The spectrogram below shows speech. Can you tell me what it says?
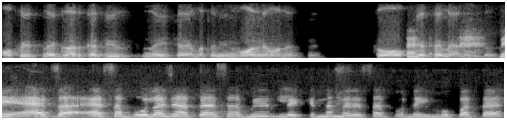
ऑफ़िस में घर का चीज़ नहीं चाहिए मतलब इन्वॉल्व नहीं होना चाहिए। तो कैसे मैनेज करते नहीं ऐसा ऐसा बोला जाता है समीर लेकिन ना मेरे साथ वो नहीं हो पाता है।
